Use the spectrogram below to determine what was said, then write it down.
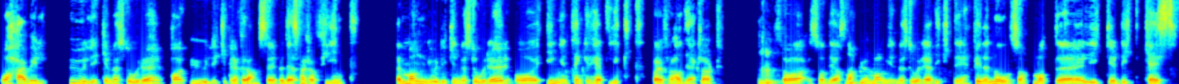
Og her vil ulike investorer ha ulike preferanser. Det er det som er så fint. Det er mange ulike investorer, og ingen tenker helt likt. Bare for å ha det klart. -hmm. Så, så det å snakke med mange investorer er viktig. Finne noen som på en måte liker ditt case.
